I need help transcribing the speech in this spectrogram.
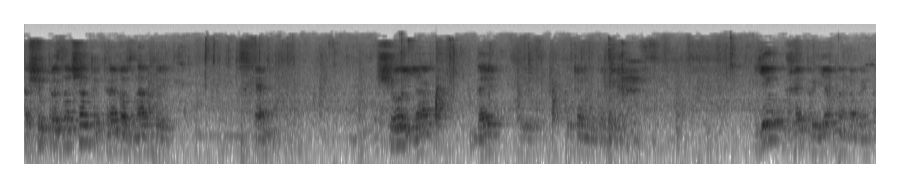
А щоб призначати, треба знати схему. Що, як, де і тому подібне. Є вже приємна новина.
